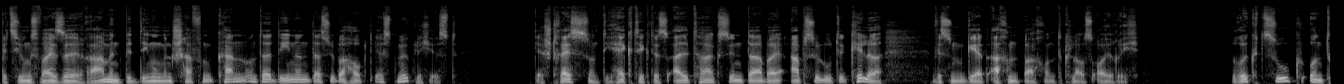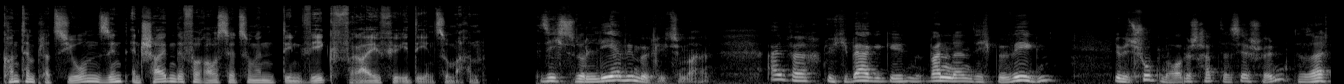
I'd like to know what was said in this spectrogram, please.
beziehungsweise Rahmenbedingungen schaffen kann, unter denen das überhaupt erst möglich ist. Der Stress und die Hektik des Alltags sind dabei absolute Killer, wissen Gerd Achenbach und Klaus Eurich. Rückzug und Kontemplation sind entscheidende Voraussetzungen, den Weg frei für Ideen zu machen. Sich so leer wie möglich zu machen. Einfach durch die Berge gehen, wandern, sich bewegen. Übrigens Schopenhauer beschreibt das sehr schön. Er sagt,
